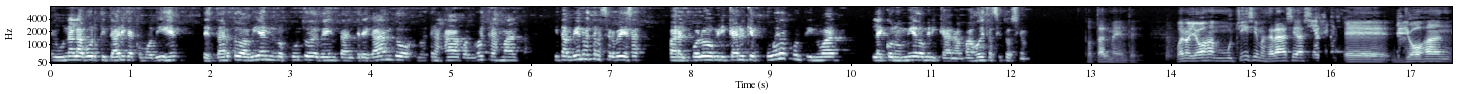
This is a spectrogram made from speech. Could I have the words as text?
una labor titánica, como dije, de estar todavía en los puntos de venta, entregando nuestras aguas, nuestras maltas y también nuestras cervezas para el pueblo dominicano y que pueda continuar la economía dominicana bajo esta situación. Totalmente. Bueno, Johan, muchísimas gracias. Eh, Johan,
